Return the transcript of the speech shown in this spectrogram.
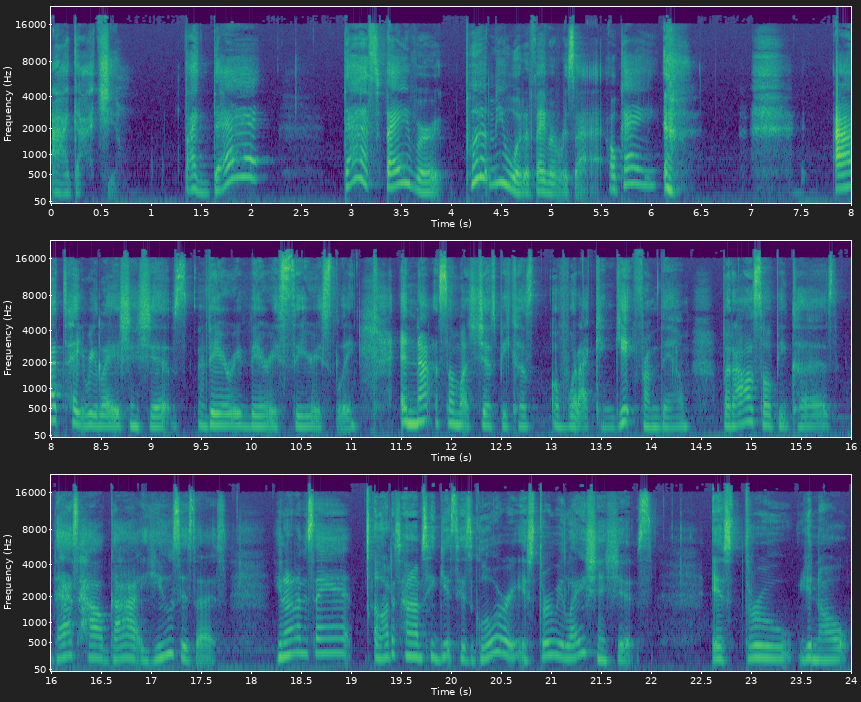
I got you. Like that, that's favor. Put me where the favor reside, okay? I take relationships very, very seriously. And not so much just because of what I can get from them, but also because that's how God uses us. You know what I'm saying? A lot of times He gets His glory is through relationships, it's through, you know,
